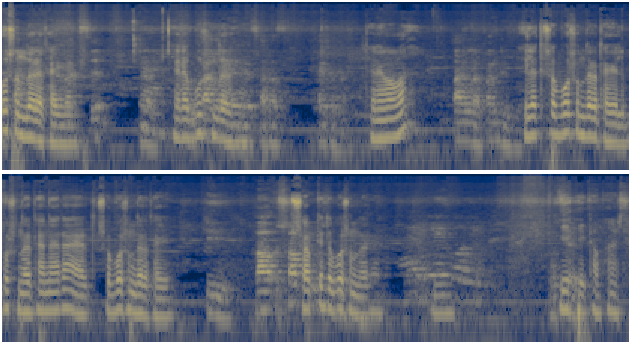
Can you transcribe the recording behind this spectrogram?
বসুন্ধরা থাকে রাখছে, হ্যাঁ। বসুন্ধরা পাগলা থাকে ছাড়া থাকে না। তাই না মামা? এগুলো তো সব বসুন্ধরা থাকে বসুন্ধরা থাকে না এরা এরা তো সব বসুন্ধরা থাকে কি? সব সবটি তো বসুন্ধরা কি কি কাম আসছে?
